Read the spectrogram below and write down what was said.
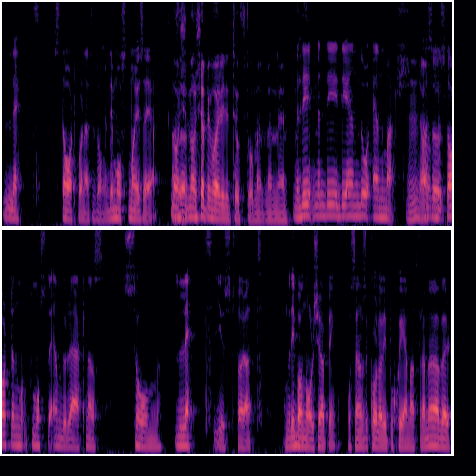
lätt start på den här säsongen. Det måste man ju säga. Alltså, Norrköping var ju lite tufft då, men... Men, eh, men, det, men det, det är ändå en match. Mm, ja, alltså, absolut. starten måste ändå räknas som lätt just för att ja, men det är bara Norrköping. Och sen så kollar vi på schemat framöver.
